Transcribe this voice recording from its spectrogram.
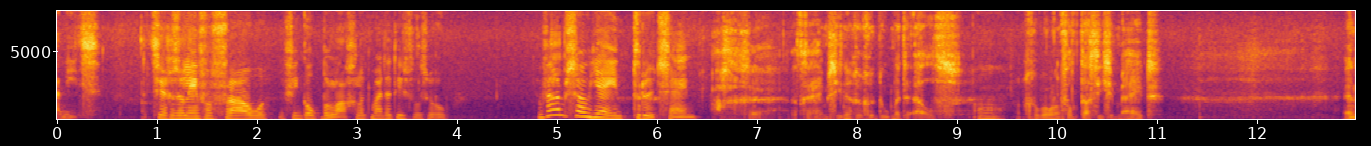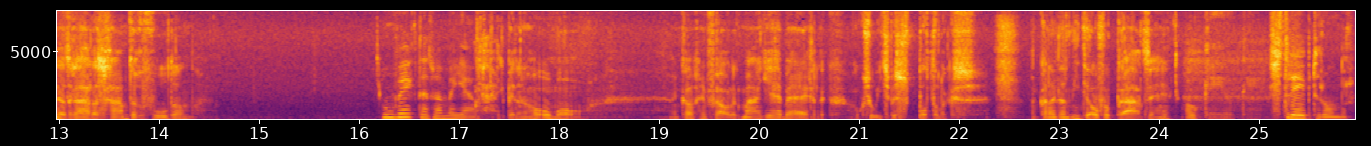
Kan niet. Dat zeggen ze alleen van vrouwen. Dat vind ik ook belachelijk, maar dat is wel zo. Waarom zou jij een trut zijn? Ach, eh, dat geheimzinnige gedoe met Els. Oh, Gewoon een fantastische meid. En dat rare schaamtegevoel dan. hoe werkt dat dan bij jou? Ja, ik ben een homo. Ik kan geen vrouwelijk maatje hebben eigenlijk. Ook zoiets bespottelijks. Daar kan ik dan niet over praten, hè? Oké, oké. Streep eronder.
